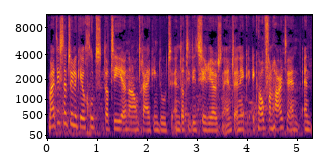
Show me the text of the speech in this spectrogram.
Maar het is natuurlijk heel goed dat hij een handreiking doet en dat hij dit serieus neemt. En ik, ik hoop van harte, en, en,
